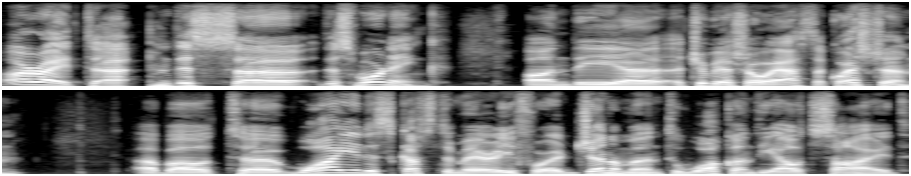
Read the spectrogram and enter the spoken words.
All right, this this morning on the trivia show, I asked a question about why it is customary for a gentleman to walk on the outside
